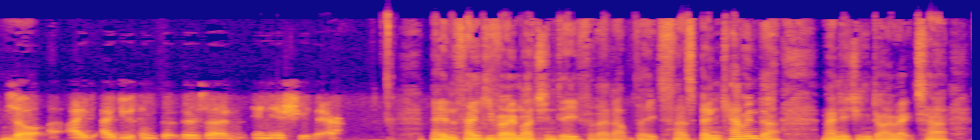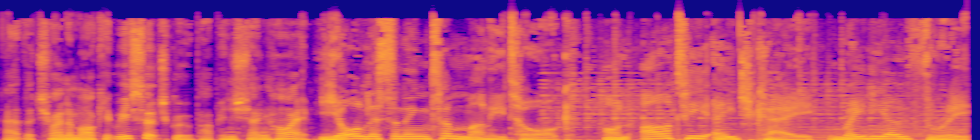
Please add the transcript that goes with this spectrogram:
Mm-hmm. So I, I do think that there's a, an issue there. Ben, thank you very much indeed for that update. That's Ben Cavender, Managing Director at the China Market Research Group up in Shanghai. You're listening to Money Talk on RTHK Radio 3.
